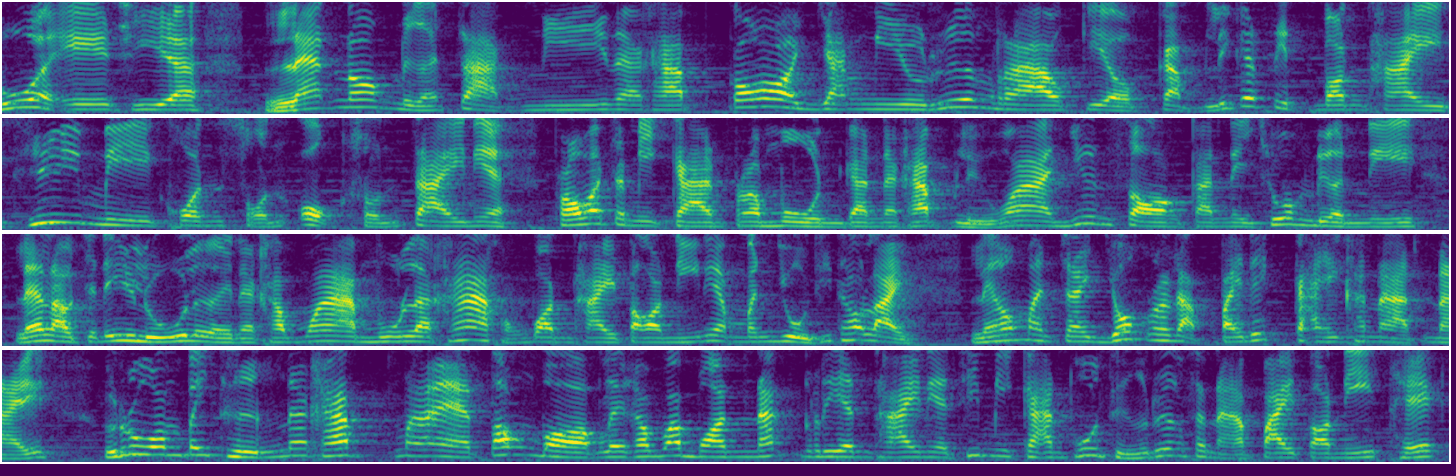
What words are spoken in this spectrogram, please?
ทั่วเอเชีย และนอกเหนือจากนี้นะครับ ก็ยังมีเรื่องราวเกี่ยวกับลิขสิทธิ์บอลไทยที่มีคนสนอกสนใจเนี่ยเพราะว่าจะมีการประมูลกันนะครับ หรือว่ายื่นซองกันในช่วงเดือนนี้ และเราจะได้รู้เลยนะครับว่ามูลค่าของบอลไทยตอนนี้เนี่ยมันอยู่ที่เท่าไหร่ แล้วมันจะยกระดับไปได้ไกลขนาดไหน รวมไปถึงนะครับแมาต้องบอกเลยครับว่าบอลนักเรียนไทยเนี่ยที่มีการพูดถึงเรื่องสนามไปตอนนี้ Take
